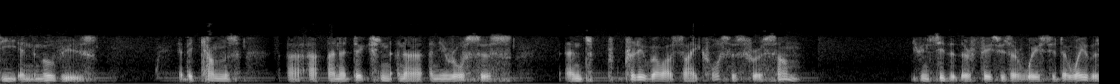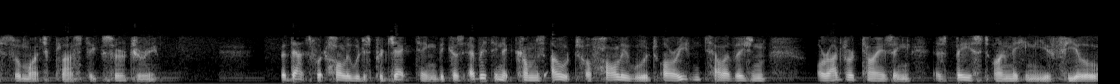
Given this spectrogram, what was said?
see in the movies. It becomes uh, an addiction and a, a neurosis and pretty well a psychosis for some. You can see that their faces are wasted away with so much plastic surgery. But that's what Hollywood is projecting because everything that comes out of Hollywood or even television or advertising is based on making you feel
